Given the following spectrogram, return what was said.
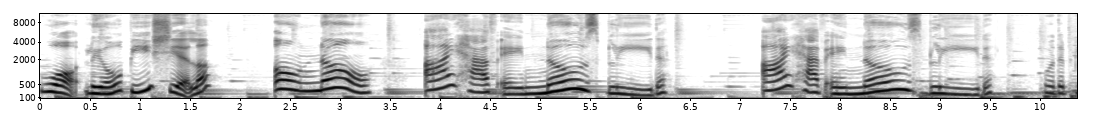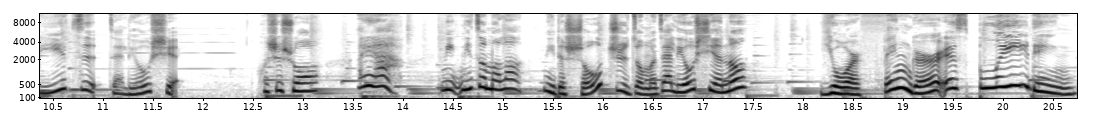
我流鼻血了。Oh no，I have a nosebleed。 I have a nosebleed。我的鼻子在流血。或是说，哎呀。你你怎么了？你的手指怎么在流血呢？Your finger is bleeding.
